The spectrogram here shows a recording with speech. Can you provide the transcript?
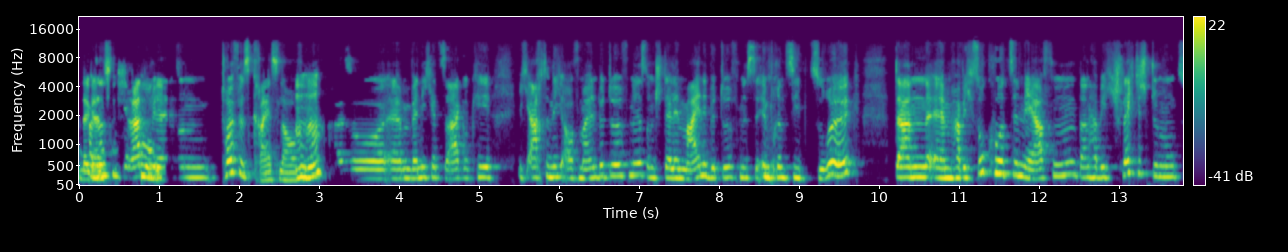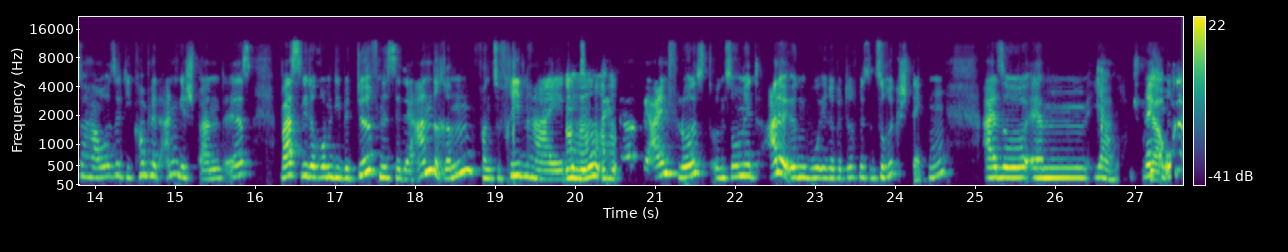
Und der Ansonsten geraten wieder in so einen Teufelskreislauf. Ne? Mhm. Ne? Also ähm, wenn ich jetzt sage, okay, ich achte nicht auf mein Bedürfnis und stelle meine Bedürfnisse im Prinzip zurück, dann ähm, habe ich so kurze Nerven, dann habe ich schlechte Stimmung zu Hause, die komplett angespannt ist, was wiederum die Bedürfnisse der anderen von Zufriedenheit mhm, und so weiter mhm. Beeinflusst und somit alle irgendwo ihre Bedürfnisse zurückstecken. Also ähm, ja, sprechen. Ja, oder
